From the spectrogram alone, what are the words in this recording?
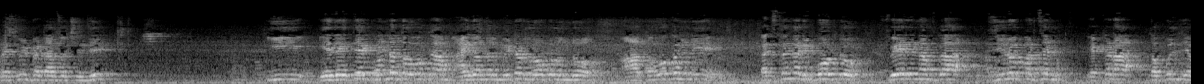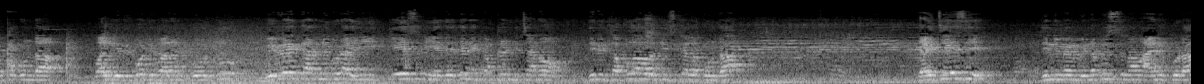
ప్రెస్ మీట్ పెట్టాల్సి వచ్చింది. ఈ ఏదైతే కొండ తవ్వకం ఐదు వందల మీటర్ లోపల ఉందో ఆ తవ్వకంని ఖచ్చితంగా రిపోర్టు ఫేర్ ఇనఫ్గా జీరో పర్సెంట్ ఎక్కడ తప్పులు చెప్పకుండా వాళ్ళు రిపోర్ట్ ఇవ్వాలని కోరుతూ వివేక్ గారిని కూడా ఈ కేసుని ఏదైతే నేను కంప్లైంట్ ఇచ్చానో దీన్ని తప్పులో తీసుకెళ్ళకుండా దయచేసి దీన్ని మేము విన్నపిస్తున్నాం. ఆయనకు కూడా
